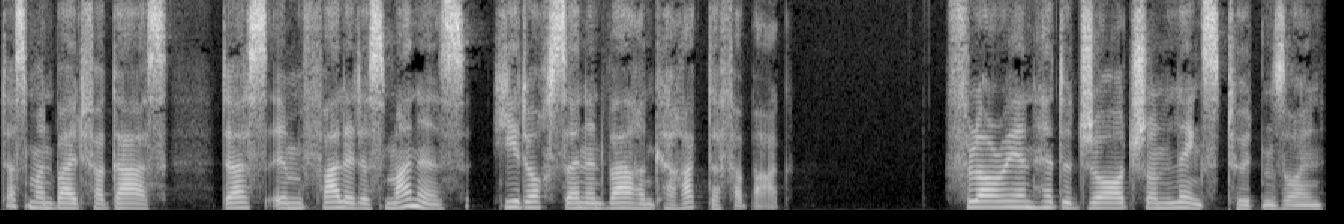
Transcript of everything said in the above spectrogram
das man bald vergaß, das im Falle des Mannes jedoch seinen wahren Charakter verbarg. Florian hätte George schon längst töten sollen,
